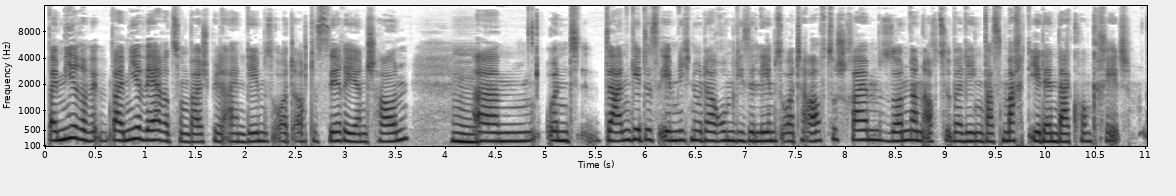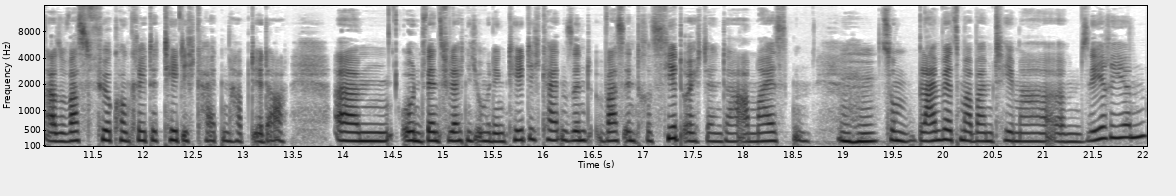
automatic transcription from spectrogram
Bei mir, bei mir wäre zum Beispiel ein Lebensort auch das Serienschauen. Mhm. Ähm, und dann geht es eben nicht nur darum, diese Lebensorte aufzuschreiben, sondern auch zu überlegen, was macht ihr denn da konkret? Also was für konkrete Tätigkeiten habt ihr da? Ähm, und wenn es vielleicht nicht unbedingt Tätigkeiten sind, was interessiert euch denn da am meisten? Mhm. Zum bleiben wir jetzt mal beim Thema ähm, Serien.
